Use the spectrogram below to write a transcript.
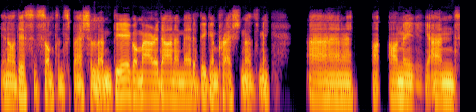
you know, this is something special. And Diego Maradona made a big impression of me, uh, on me, and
